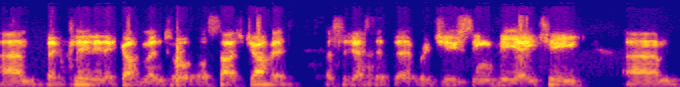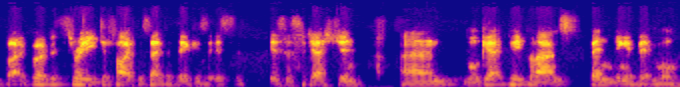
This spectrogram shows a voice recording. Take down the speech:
Um, but clearly, the government or, or Sajid Javid has suggested that reducing VAT um, by, three to five percent, I think, is is is a suggestion. Um, will get people out and spending a bit more.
